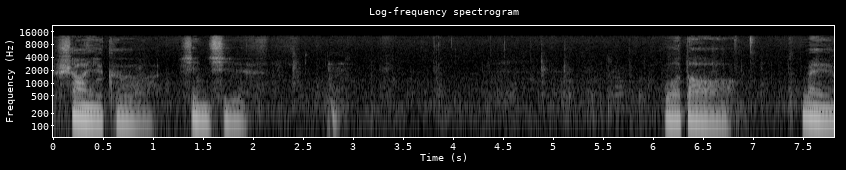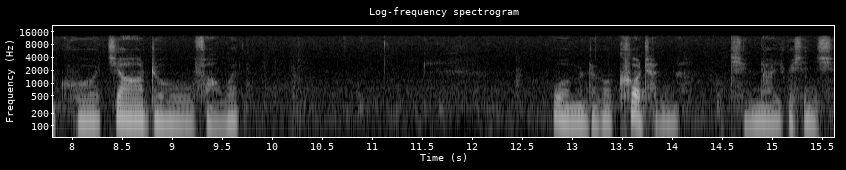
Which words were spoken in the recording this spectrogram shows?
上一个星期，我到美国加州访问。我们这个课程呢，停了一个星期。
